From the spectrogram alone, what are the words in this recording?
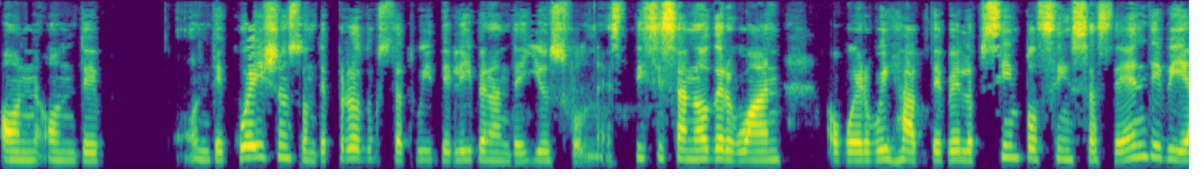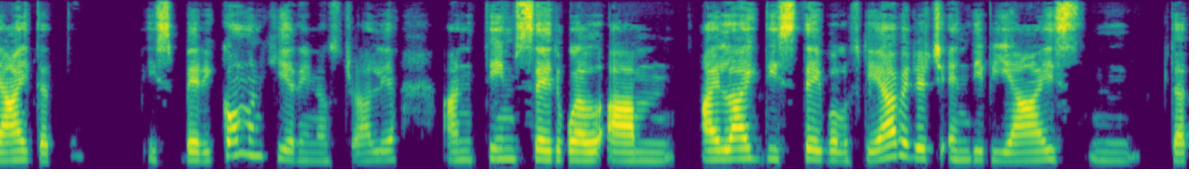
on, on the on the equations, on the products that we deliver and the usefulness. This is another one where we have developed simple things as the NDVI that is very common here in Australia. And Tim said, well, um, I like this table of the average NDVIs that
